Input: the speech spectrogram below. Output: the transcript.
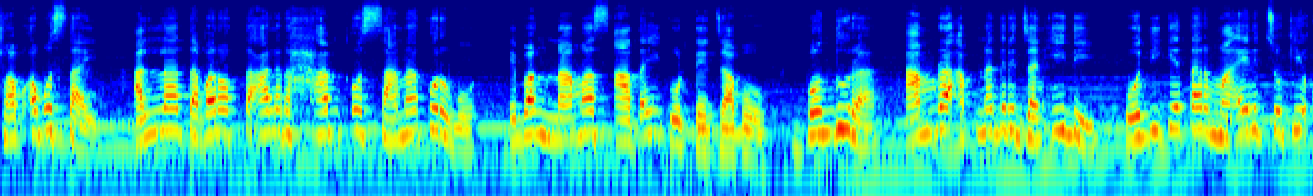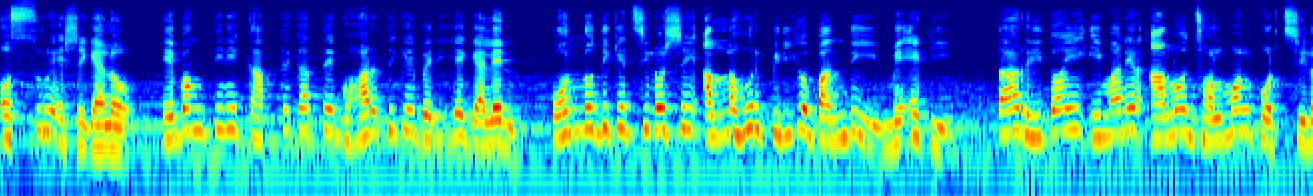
সব অবস্থায় আল্লাহ তাবারক তাআলার হামদ ও সানা করব এবং নামাজ আদায় করতে যাব। বন্ধুরা, আমরা আপনাদের জানিয়ে দিই, ওদিকে তার মায়ের চোখে অশ্রু এসে গেল এবং তিনি কাঁদতে কাঁদতে ঘর থেকে বেরিয়ে গেলেন। অন্যদিকে ছিল সেই আল্লাহর প্রিয় বান্দি মেয়েটি। তার হৃদয়ে ইমানের আলো ঝলমল করছিল।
